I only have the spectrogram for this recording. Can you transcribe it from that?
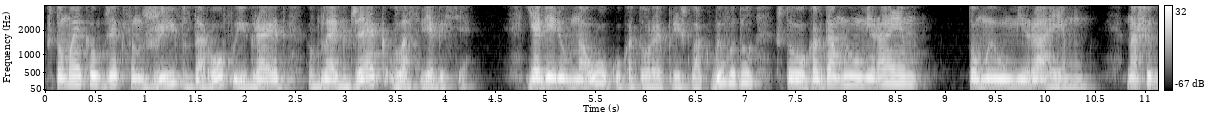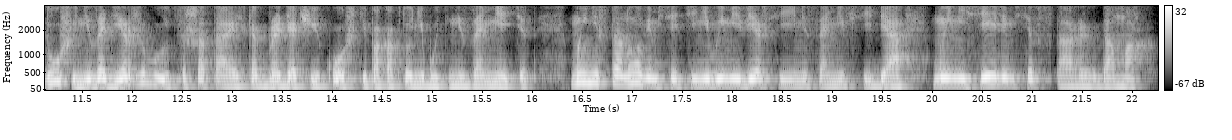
что Майкл Джексон жив, здоров и играет в Блэк Джек в Лас-Вегасе. Я верю в науку, которая пришла к выводу, что когда мы умираем, то мы умираем. Наши души не задерживаются, шатаясь, как бродячие кошки, пока кто-нибудь не заметит – мы не становимся теневыми версиями самих себя, мы не селимся в старых домах.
